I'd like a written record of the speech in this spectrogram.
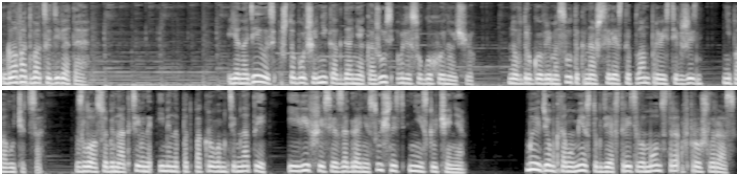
Глава 29. Я надеялась, что больше никогда не окажусь в лесу глухой ночью. Но в другое время суток наш селестый план провести в жизнь не получится. Зло особенно активно именно под покровом темноты, и явившаяся за грани сущность не исключение. Мы идем к тому месту, где я встретила монстра в прошлый раз.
